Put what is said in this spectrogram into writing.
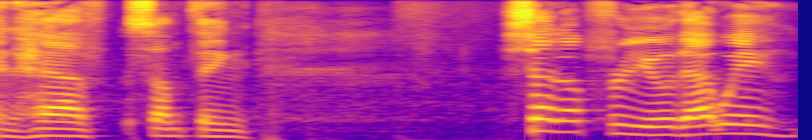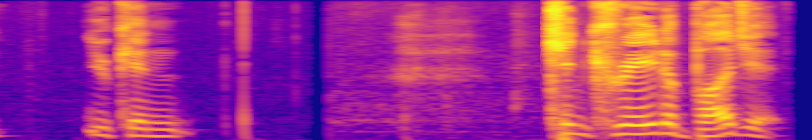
and have something set up for you. That way, you can can create a budget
